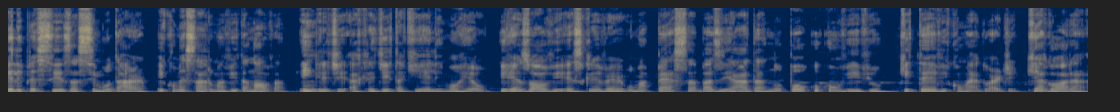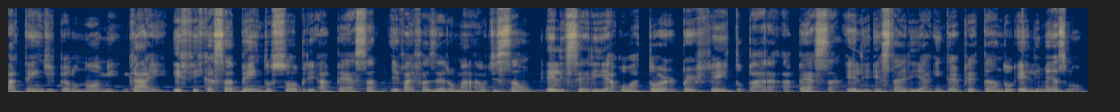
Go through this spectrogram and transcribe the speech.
ele precisa se mudar e começar uma vida nova. Ingrid acredita que ele morreu e resolve escrever uma peça baseada no pouco convívio que teve com Edward, que agora atende pelo nome Guy, e fica sabendo sobre a peça e vai fazer uma audição. Ele seria o ator perfeito para a peça, ele estaria interpretando ele mesmo.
